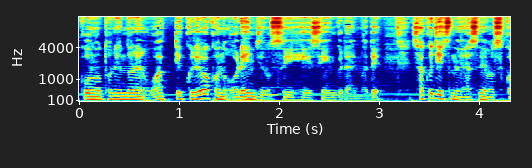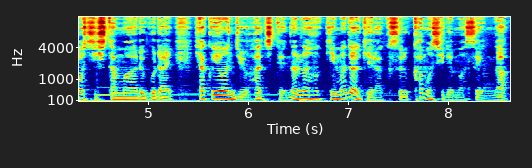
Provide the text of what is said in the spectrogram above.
このトレンドラインを割ってくれば、このオレンジの水平線ぐらいまで、昨日の安値を少し下回るぐらい、148.7付近までは下落するかもしれませんが、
